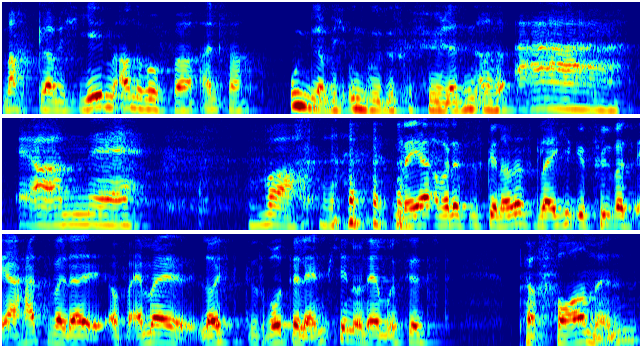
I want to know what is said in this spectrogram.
macht, glaube ich, jedem Anrufer einfach unglaublich ungutes Gefühl. Da sind alle so, ah, ja, nee, war. Naja, aber das ist genau das gleiche Gefühl, was er hat, weil da auf einmal leuchtet das rote Lämpchen und er muss jetzt performen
